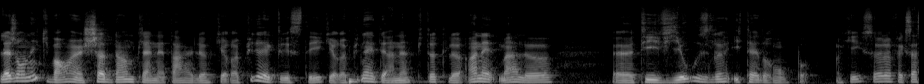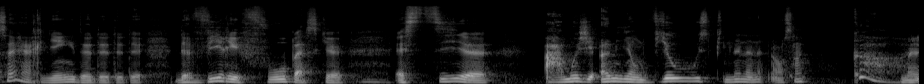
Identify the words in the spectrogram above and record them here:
la journée qu'il va y avoir un shutdown planétaire, là, qu'il n'y aura plus d'électricité, qu'il n'y aura plus d'Internet, puis tout, là, honnêtement, là, euh, tes views, là, ils t'aideront pas. OK? Ça, là, fait que ça sert à rien de, de, de, de, de virer fou parce que, esti, euh, ah, moi, j'ai un million de views, puis nanana, on s'en Mais,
